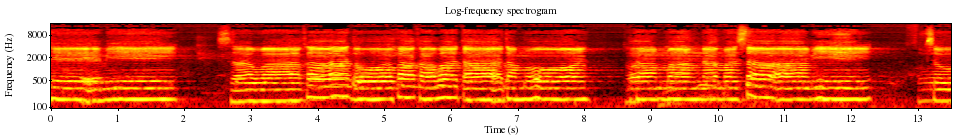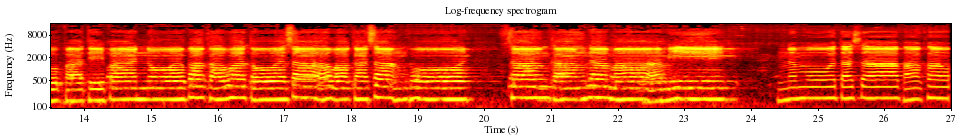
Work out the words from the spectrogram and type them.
เทมิสวาคาโตภะคะวะตาธัมโมธัมมังนามัสสามิ สุปฏิปันโนภะคะวะโตสาวกสังโฆสังฆังนามามินโมตัสสะภะคะว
